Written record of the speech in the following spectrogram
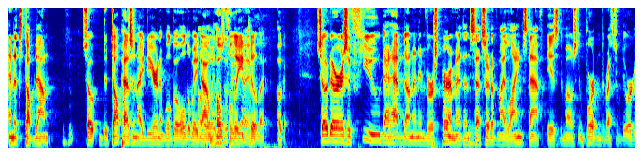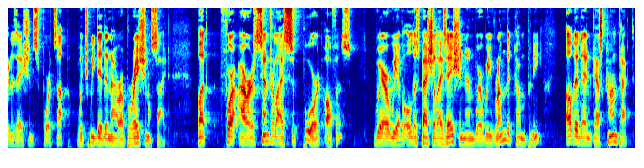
and it's top down. So the top has an idea and it will go all the way the down, way the- hopefully yeah, yeah. till like okay. So there's a few that have done an inverse pyramid and said sort of my line staff is the most important. The rest of the organization supports up, which we did in our operational side. But for our centralized support office, where we have all the specialization and where we run the company, other than guest contact,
